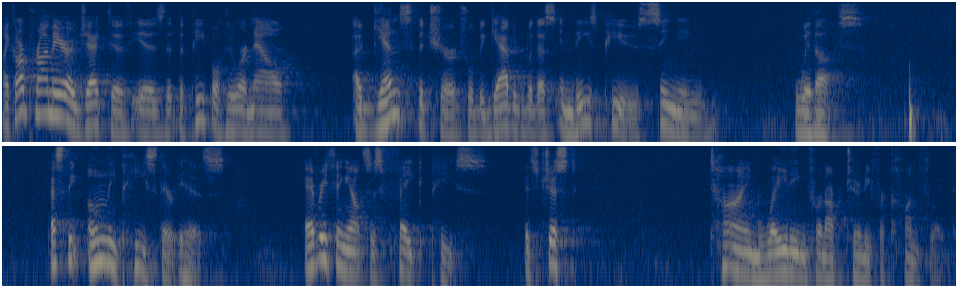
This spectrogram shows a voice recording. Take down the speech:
Like our primary objective is that the people who are now against the church will be gathered with us in these pews singing with us. That's the only peace there is. Everything else is fake peace. It's just time waiting for an opportunity for conflict.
